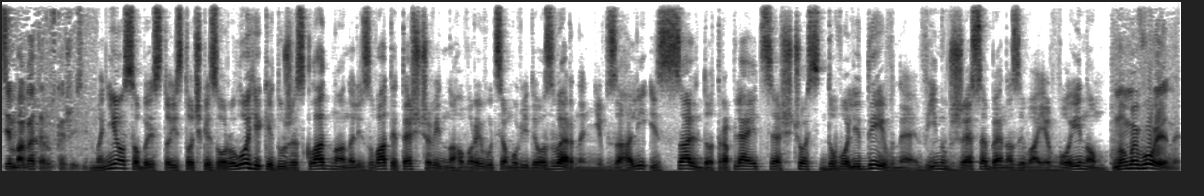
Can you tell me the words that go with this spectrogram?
Всем богатой русской жизни. Мені особисто, із точки зору логіки, дуже складно аналізувати те, що він наговорив у цьому відеозверненні. Взагалі, із Сальдо трапляється щось доволі дивне. Він вже себе називає воїном. Но ми воїни.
